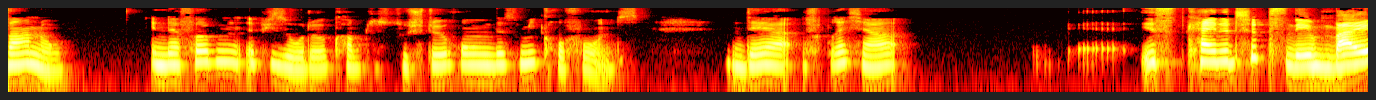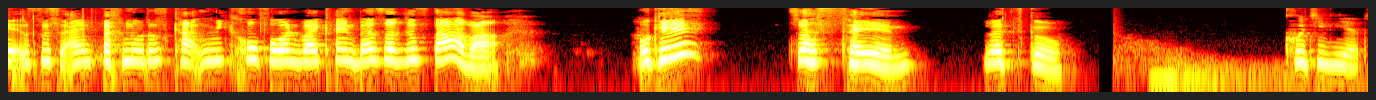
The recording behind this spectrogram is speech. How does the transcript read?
Warnung: In der folgenden Episode kommt es zu Störungen des Mikrofons. Der Sprecher äh, isst keine Chips nebenbei. Es ist einfach nur das Kackenmikrofon, weil kein besseres da war. Okay? Just saying. Let's go. Kultiviert.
